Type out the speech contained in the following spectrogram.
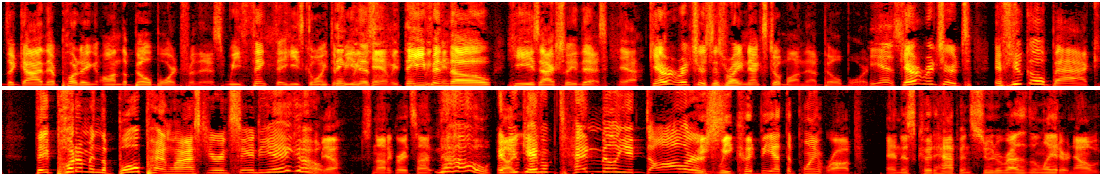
the guy they're putting on the billboard for this. We think that he's going We to be we this, can. We think we even though he is actually this. Yeah. Garrett Richards is right next to him on that billboard. He is. Garrett Richards. If you go back, they put him in the bullpen last year in San Diego. yeah, it's not a great sign. No, and No, you you- gave him ten million we, dollars. we could be at the point, Rob, and this could happen sooner rather than later. Now,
